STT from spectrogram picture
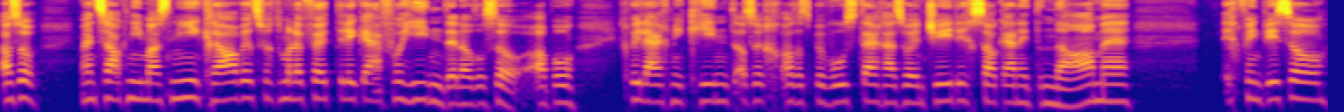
also ich meine, sag niemals nie. Klar wird es vielleicht mal ein Foto geben von hinten oder so, aber ich will eigentlich mein Kind, also ich habe das bewusst auch so entschieden, ich sage auch nicht den Namen. Ich finde wie so,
